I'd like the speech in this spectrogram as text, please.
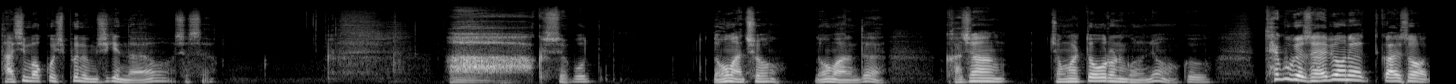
다시 먹고 싶은 음식 있나요? 하셨어요. 아, 글쎄요. 뭐 너무 많죠. 너무 많은데 가장 정말 떠오르는 거는요. 그 태국에서 해변가에서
